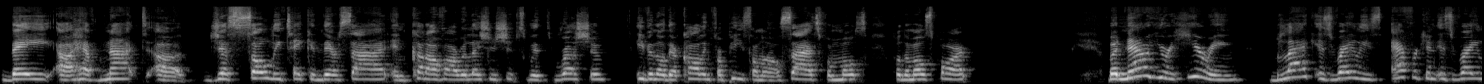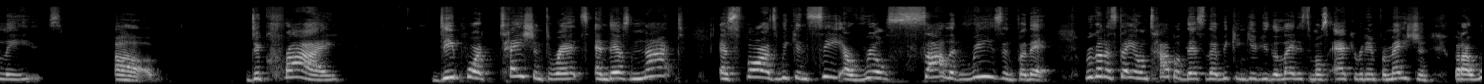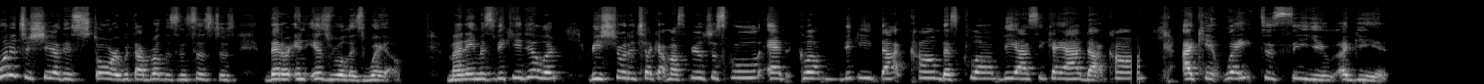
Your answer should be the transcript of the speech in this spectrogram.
they uh, have not uh, just solely taken their side and cut off our relationships with Russia, even though they're calling for peace on all sides for most for the most part. But now you're hearing Black Israelis, African Israelis, uh, decry deportation threats, and there's not, as far as we can see, a real solid reason for that. We're going to stay on top of that so that we can give you the latest, most accurate information. But I wanted to share this story with our brothers and sisters that are in Israel as well. My name is Vicki Dillard. Be sure to check out my spiritual school at clubvicki.com. That's club, V-I-C-K-I.com. I can't wait to see you again.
